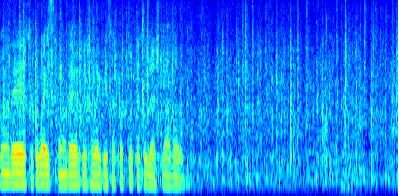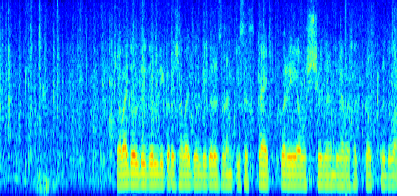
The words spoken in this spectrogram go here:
তোমাদের ছোট ভাই, তোমাদেরকে সবাইকে সাপোর্ট করতে চলে আসলো আবারও। সবাই জলদি জলদি করে, সবাই জলদি করে চ্যানেলটি সাবস্ক্রাইব করে অবশ্যই চ্যানেলটি সবাই সাবস্ক্রাইব করে দেবা।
